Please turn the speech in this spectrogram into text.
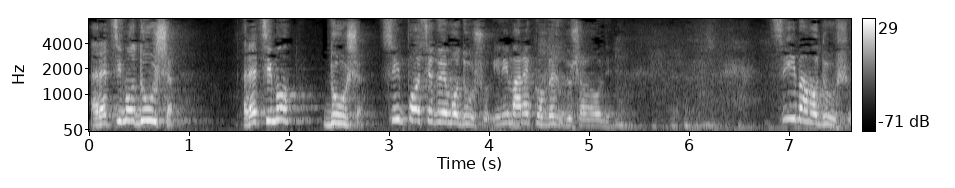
Recimo duša. Recimo duša. Svi posjedujemo dušu. Ili ima neko bezdušan ovdje? Svi imamo dušu.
